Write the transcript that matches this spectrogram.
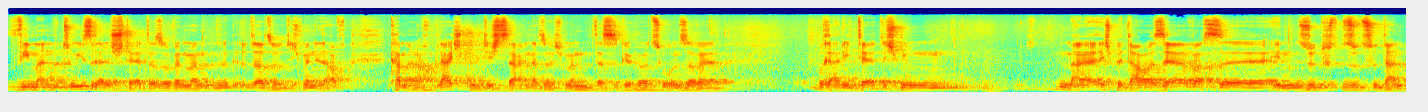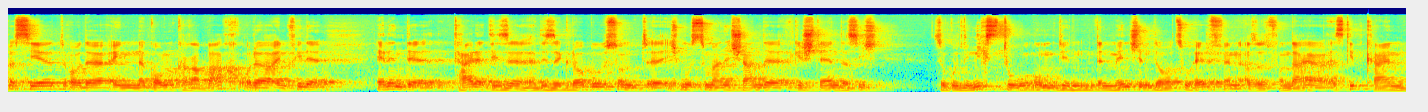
wie man zu Israel steht. Also wenn man, also ich meine auch kann man auch gleichgültig sein. Also ich meine, das gehört zu unserer Realität. Ich bin ich bedauere sehr, was äh, in Südsudan passiert oder in Nagorno-Karabach oder in viele elende Teile dieser, dieser Globus und äh, ich muss zu meiner Schande gestehen, dass ich so gut wie nichts tue, um den, den Menschen dort zu helfen. Also von daher, es gibt kein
